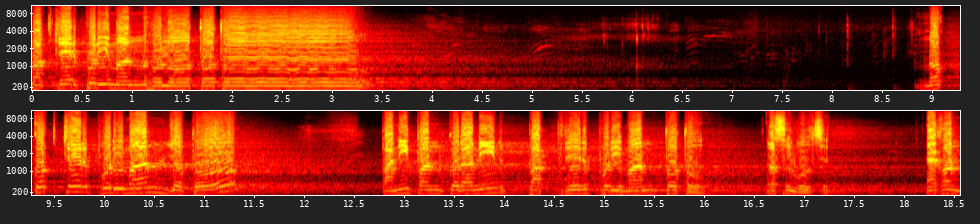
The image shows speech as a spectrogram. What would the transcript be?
পাত্রের পরিমাণ হলো তত। নক্ষত্রের পরিমাণ যত, পানি পান করানির পাত্রের পরিমাণ তত, রাসূল বলছেন। এখন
